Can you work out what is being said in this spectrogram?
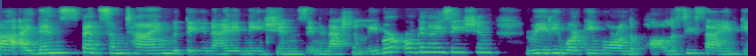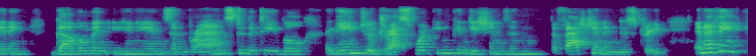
uh, I then spent some time with the United Nations International Labor Organization, really working more on the policy side, getting government, unions, and brands to the table, again, to address working conditions in the fashion industry. And I think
